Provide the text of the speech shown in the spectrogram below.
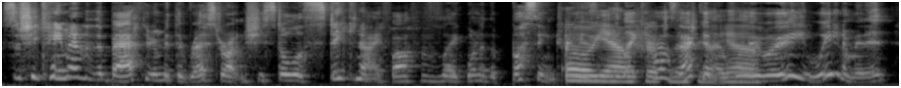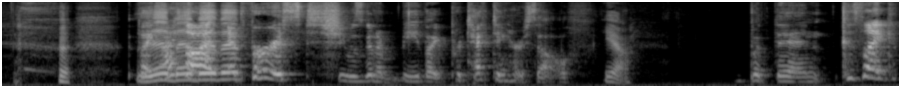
so she came out of the bathroom at the restaurant and she stole a steak knife off of like one of the busing trays. Oh, yeah, like, how's that gonna? yeah. Wait, wait a minute. Like I thought at first she was gonna be like protecting herself, yeah. but then because like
